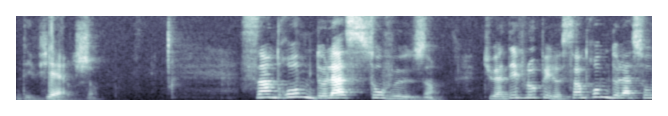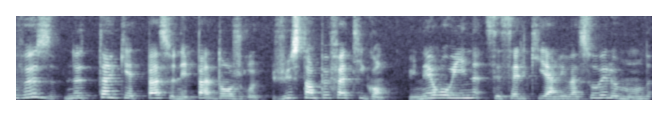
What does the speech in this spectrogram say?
des Vierges. Syndrome de la sauveuse. Tu as développé le syndrome de la sauveuse Ne t'inquiète pas, ce n'est pas dangereux, juste un peu fatigant. Une héroïne, c'est celle qui arrive à sauver le monde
